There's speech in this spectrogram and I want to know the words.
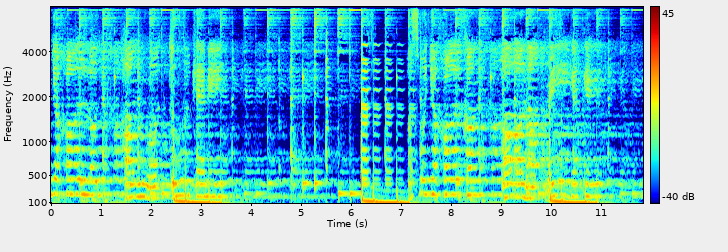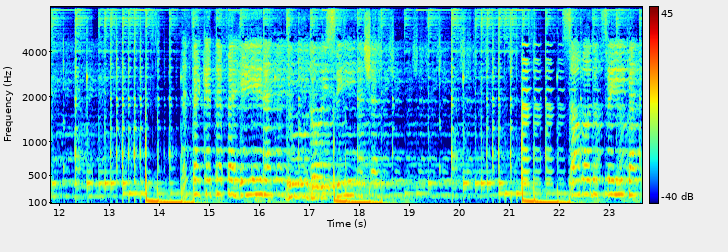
Mondja, hallod, hangod túl kemény. Azt mondja halkan, ha a nap véget ér. Te fekete-fehérek, dúdolj színesen. Szabadot szépet,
